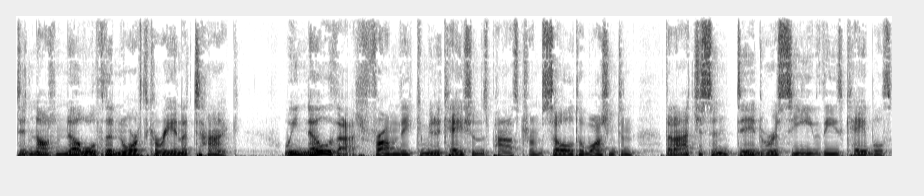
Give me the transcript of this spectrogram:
did not know of the North Korean attack? We know that from the communications passed from Seoul to Washington that Acheson did receive these cables,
